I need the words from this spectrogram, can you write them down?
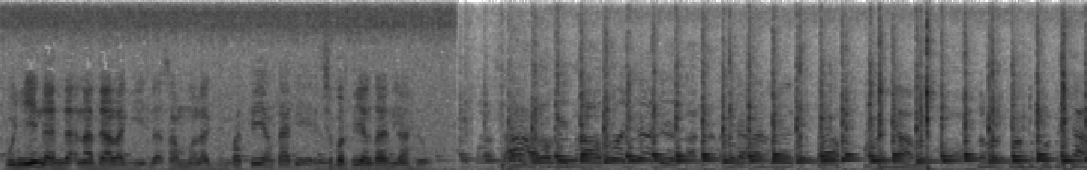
bunyi dah tidak nada lagi tidak sama lagi Seperti yang tadi itu. seperti yang tadi itu kalau kita tu dia ada tanda. Enggak ada tetap tajam. Kalau masuk pun pecah.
